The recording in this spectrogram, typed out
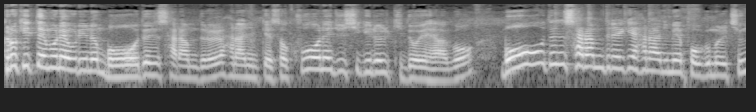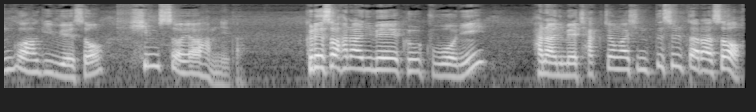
그렇기 때문에 우리는 모든 사람들을 하나님께서 구원해 주시기를 기도해야 하고 모든 사람들에게 하나님의 복음을 증거하기 위해서 힘써야 합니다. 그래서 하나님의 그 구원이 하나님의 작정하신 뜻을 따라서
